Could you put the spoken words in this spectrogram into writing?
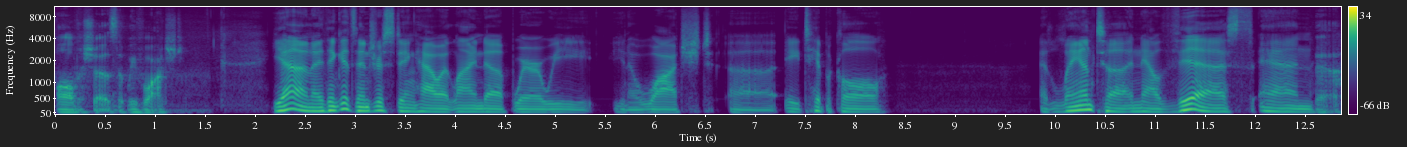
all the shows that we've watched. Yeah, and I think it's interesting how it lined up where we, you know, watched uh, Atypical Atlanta and now this and Yeah.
